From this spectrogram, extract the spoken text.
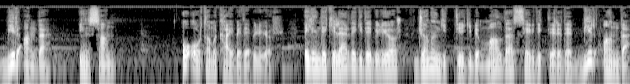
Bir anda insan o ortamı kaybedebiliyor. Elindekiler de gidebiliyor, canın gittiği gibi mal da sevdikleri de bir anda,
